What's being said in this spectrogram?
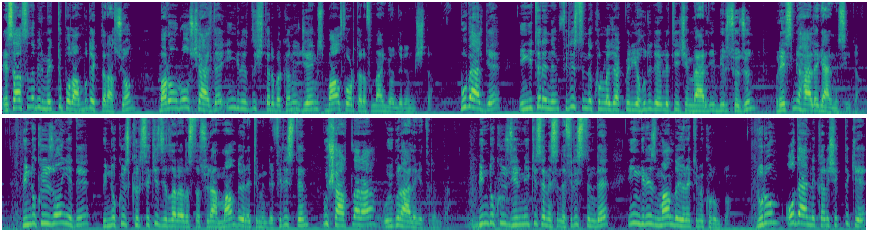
Esasında bir mektup olan bu deklarasyon Baron Rothschild'e İngiliz Dışişleri Bakanı James Balfour tarafından gönderilmişti. Bu belge İngiltere'nin Filistin'de kurulacak bir Yahudi devleti için verdiği bir sözün resmi hale gelmesiydi. 1917-1948 yılları arasında süren Manda yönetiminde Filistin bu şartlara uygun hale getirildi. 1922 senesinde Filistin'de İngiliz Manda yönetimi kuruldu. Durum o denli karışıktı ki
